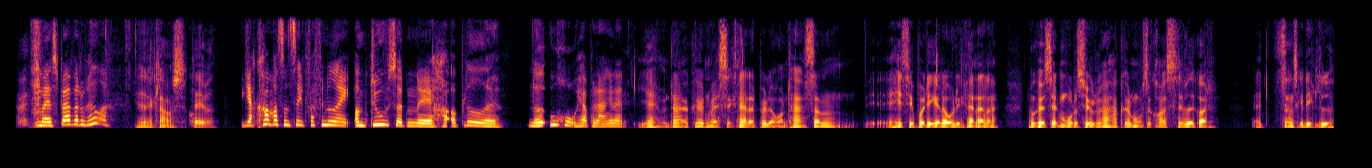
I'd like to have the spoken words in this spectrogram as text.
Hej. Må jeg spørge, hvad du hedder? Jeg hedder Claus David. Jeg kommer sådan set for at finde ud af, om du sådan øh, har oplevet øh, noget uro her på Langeland. Ja, men der er kørt en masse knallertbøller rundt her, som jeg er helt sikker på, at det ikke er lovlige knaller der. Nu kører jeg selv motorcykel og har kørt motocross, så jeg ved godt, at sådan skal de ikke lyde.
